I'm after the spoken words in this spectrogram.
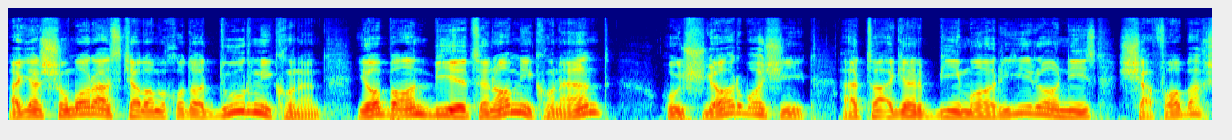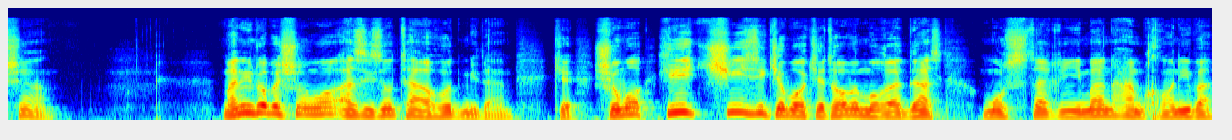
اگر شما را از کلام خدا دور می کنند یا به آن بیاعتنا می کنند هوشیار باشید. حتی اگر بیماری را نیز شفا بخشند. من این را به شما عزیزان تعهد میدم که شما هیچ چیزی که با کتاب مقدس مستقیما همخانی و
